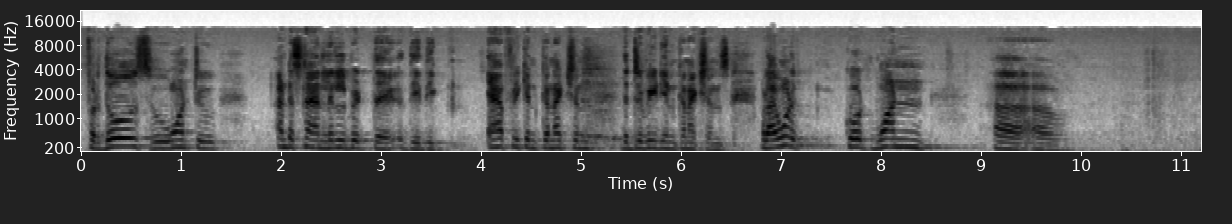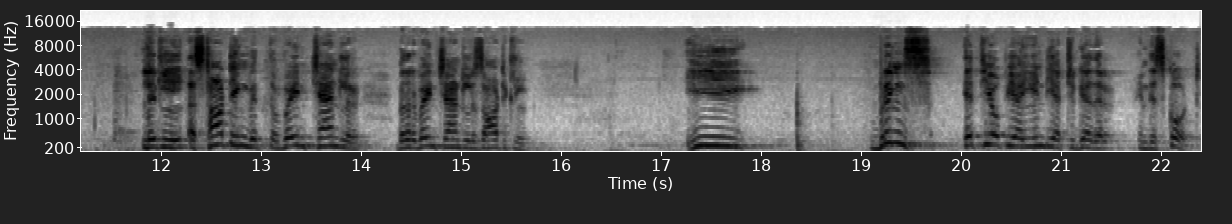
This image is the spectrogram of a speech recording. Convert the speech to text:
for those who want to understand a little bit the, the, the African connection, the Dravidian connections. But I want to quote one uh, uh, little, uh, starting with the Wayne Chandler, Brother Wayne Chandler's article. He brings Ethiopia and India together in this court.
